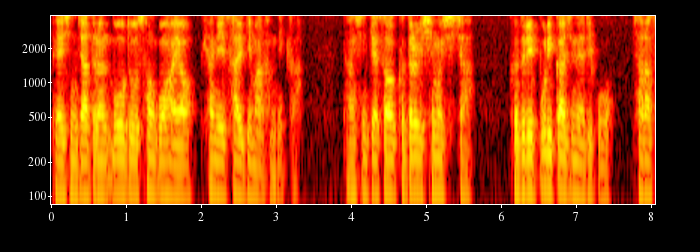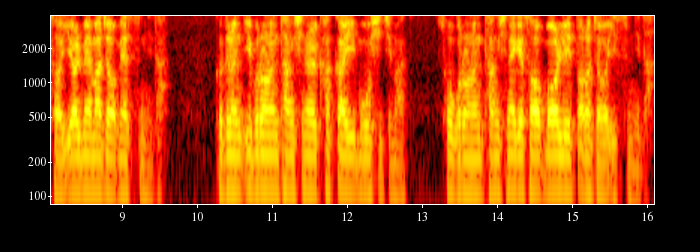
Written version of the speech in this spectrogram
배신자들은 모두 성공하여 편히 살기만 합니까? 당신께서 그들을 심으시자 그들이 뿌리까지 내리고 자라서 열매마저 맺습니다. 그들은 입으로는 당신을 가까이 모시지만 속으로는 당신에게서 멀리 떨어져 있습니다.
